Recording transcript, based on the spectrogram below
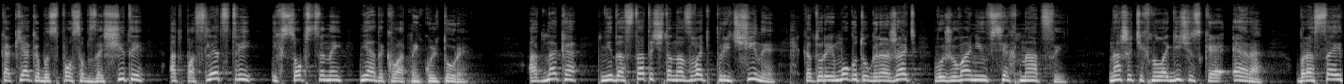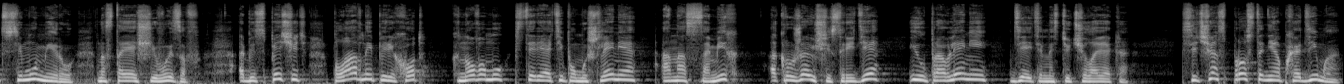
как якобы способ защиты от последствий их собственной неадекватной культуры – Однако недостаточно назвать причины, которые могут угрожать выживанию всех наций. Наша технологическая эра бросает всему миру настоящий вызов – обеспечить плавный переход к новому стереотипу мышления о нас самих, окружающей среде и управлении деятельностью человека. Сейчас просто необходимо,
